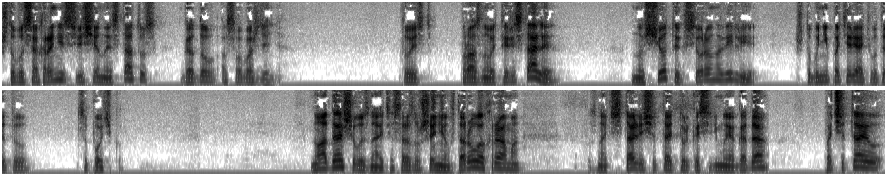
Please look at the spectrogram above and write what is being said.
чтобы сохранить священный статус годов освобождения. То есть, праздновать перестали, но счет их все равно вели, чтобы не потерять вот эту цепочку – ну а дальше, вы знаете, с разрушением второго храма, значит, стали считать только седьмые года. Почитаю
